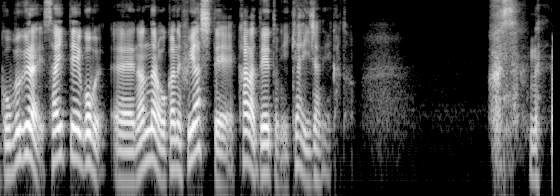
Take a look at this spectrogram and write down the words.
5分ぐらい最低5分、えーなんならお金増やしてからデートに行きゃいいじゃねえかと。まあ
